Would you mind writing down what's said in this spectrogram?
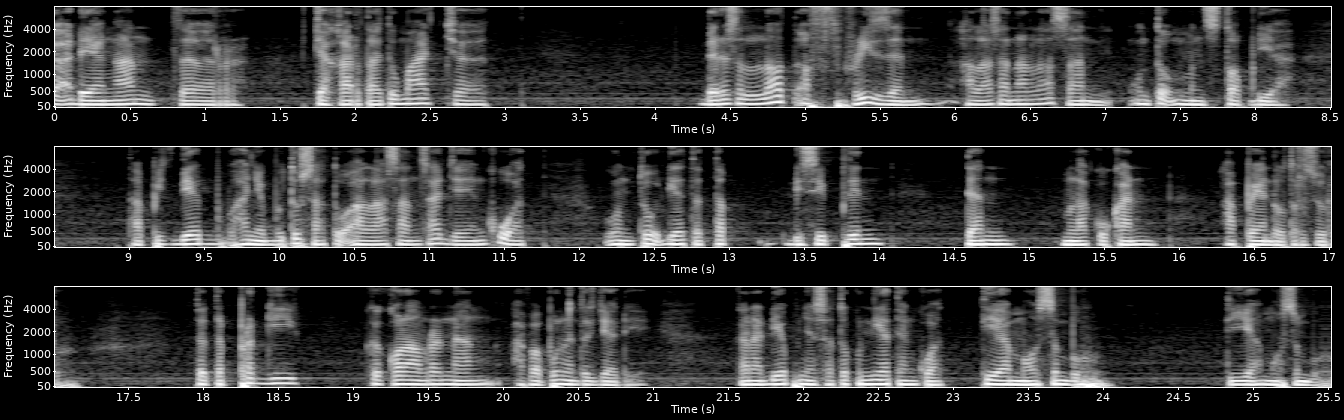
nggak ada yang nganter. Jakarta itu macet. There's a lot of reason, alasan-alasan untuk menstop dia tapi dia hanya butuh satu alasan saja yang kuat untuk dia tetap disiplin dan melakukan apa yang dokter suruh. Tetap pergi ke kolam renang apa pun yang terjadi. Karena dia punya satu niat yang kuat. Dia mau sembuh. Dia mau sembuh.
